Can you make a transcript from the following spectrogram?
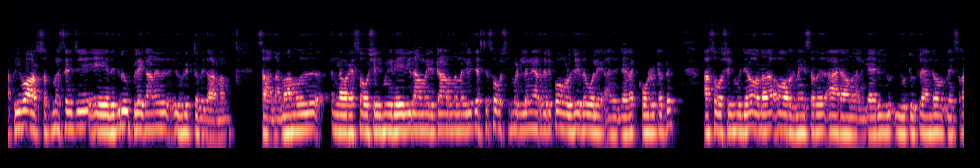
അപ്പോൾ ഈ വാട്സപ്പ് മെസ്സേജ് ഏത് ഗ്രൂപ്പിലേക്കാണ് ഇവർ ഇട്ടത് കാരണം സാധാരണ നമ്മൾ എന്താ പറയുക സോഷ്യൽ മീഡിയയിൽ ഇടാൻ വേണ്ടിയിട്ടാണെന്നുണ്ടെങ്കിൽ ജസ്റ്റ് സോഷ്യൽ മീഡിയയിൽ നേരത്തെ ഒരു കോൾ ചെയ്ത പോലെ അതിന്റെ റെക്കോർഡ് ഇട്ടിട്ട് ആ സോഷ്യൽ മീഡിയയുടെ ഓർഗനൈസർ ആരാണ്? അല്ലെങ്കിൽ ആ ഒരു യൂട്യൂബ് ചാനലിന്റെ ഓർഗനൈസർ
